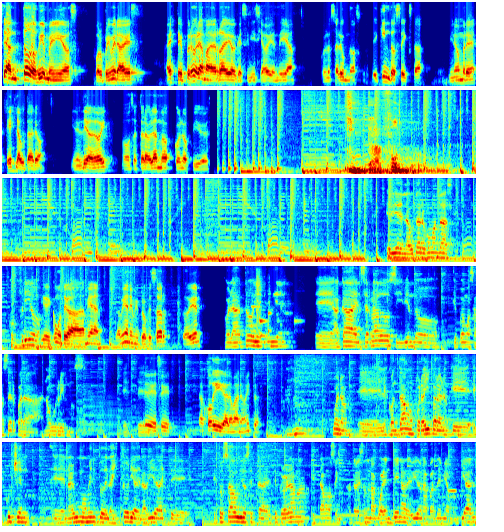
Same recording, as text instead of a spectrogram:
Sean todos bienvenidos por primera vez a este programa de radio que se inicia hoy en día con los alumnos de Quinto Sexta. Mi nombre es Lautaro y en el día de hoy vamos a estar hablando con los pibes. Quinta Fondo. Qué bien, Lautaro, ¿cómo andás? ¿Con frío? ¿Cómo te va, Damián? Damián es mi profesor, ¿todo bien? Hola, todo bien, muy bien. Eh, acá encerrados y viendo qué podemos hacer para no aburrirnos. Este, Sí, sí. Está jodida la mano, ¿viste? Bueno, eh, les contamos por ahí para los que escuchen eh, en algún momento de la historia de la vida este, estos audios, esta- este programa, que estamos en- atravesando una cuarentena debido a una pandemia mundial.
